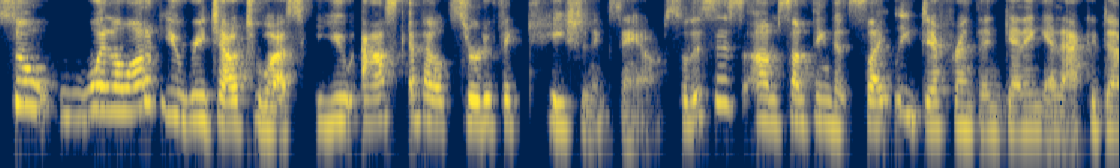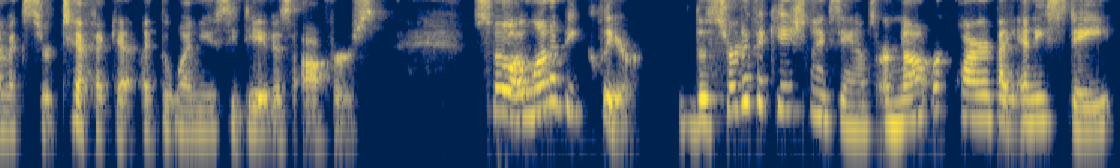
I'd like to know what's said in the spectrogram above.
So when a lot of you reach out to us, you ask about certification exams. So this is um, something that's slightly different than getting an academic certificate like the one UC Davis offers. So I want to be clear the certification exams are not required by any state.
